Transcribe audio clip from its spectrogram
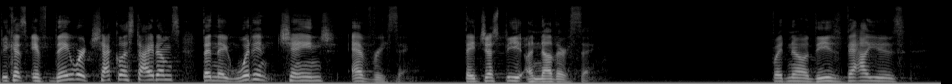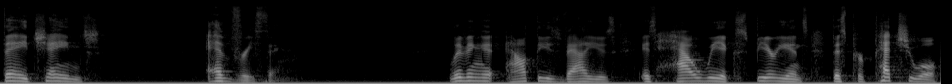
because if they were checklist items, then they wouldn't change everything. They'd just be another thing. But no, these values, they change everything. Living out these values is how we experience this perpetual,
